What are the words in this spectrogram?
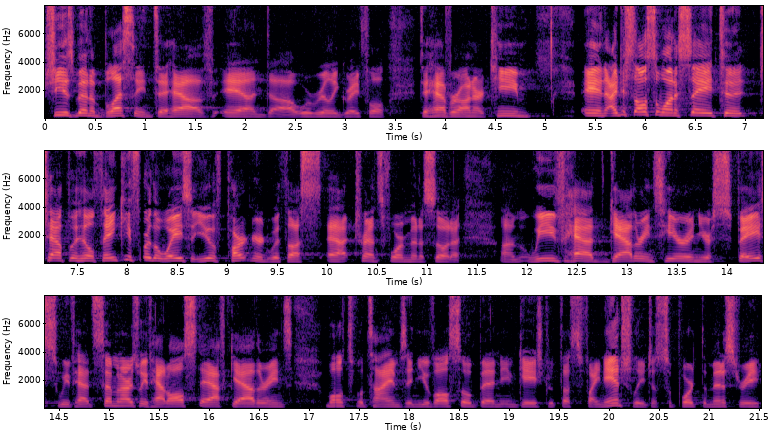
She has been a blessing to have, and uh, we're really grateful to have her on our team. And I just also want to say to Chapel Hill, thank you for the ways that you have partnered with us at Transform Minnesota. Um, we've had gatherings here in your space. We've had seminars. We've had all staff gatherings multiple times. And you've also been engaged with us financially to support the ministry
